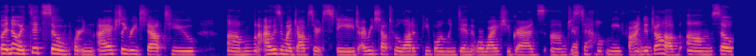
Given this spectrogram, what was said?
but no, it's it's so important. I actually reached out to um, when I was in my job search stage, I reached out to a lot of people on LinkedIn that were YSU grads um, just yep. to help me find a job. Um, so,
